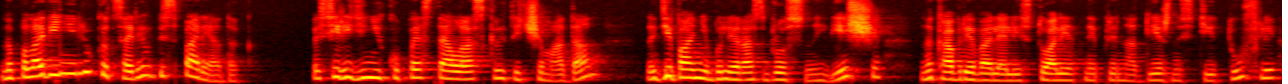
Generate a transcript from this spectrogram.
На половине люка царил беспорядок. Посередине купе стоял раскрытый чемодан, на диване были разбросаны вещи, на ковре валялись туалетные принадлежности и туфли,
